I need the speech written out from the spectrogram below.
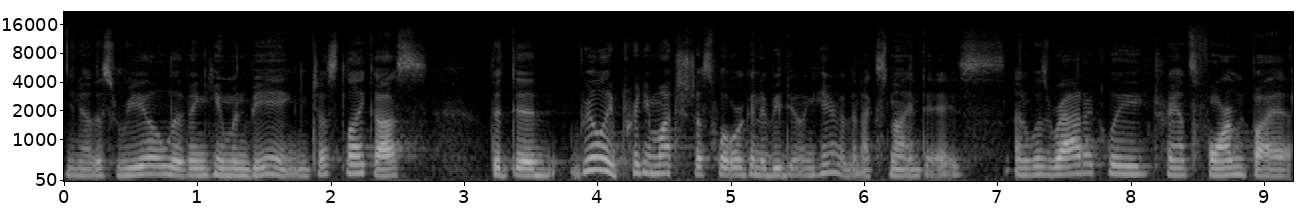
you know, this real living human being, just like us, that did really pretty much just what we're going to be doing here the next nine days and was radically transformed by it.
